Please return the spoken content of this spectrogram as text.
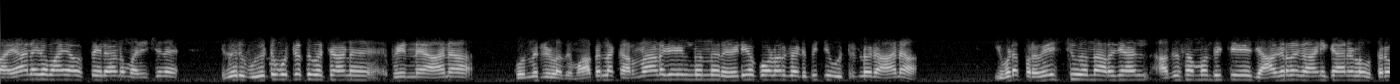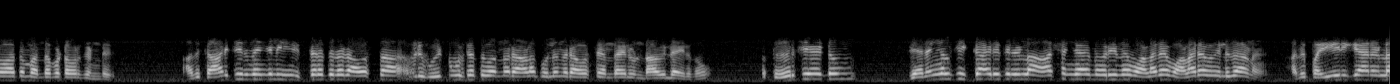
ഭയാനകമായ അവസ്ഥയിലാണ് മനുഷ്യനെ ഇതൊരു വീട്ടുമുറ്റത്ത് വെച്ചാണ് പിന്നെ ആന കൊന്നിട്ടുള്ളത്. മാത്രമല്ല കർണാടകയിൽ നിന്ന് റേഡിയോ കോളർ ഘടിപ്പിച്ച് വിട്ടിട്ടുള്ള ഒരു ആന ഇവിടെ പ്രവേശിച്ചു എന്ന് അറിഞ്ഞാൽ അത് സംബന്ധിച്ച് ജാഗ്രത കാണിക്കാനുള്ള ഉത്തരവാദിത്വം ബന്ധപ്പെട്ടവർക്കുണ്ട്. അത് കാണിച്ചിരുന്നെങ്കിൽ ഈ ഇത്തരത്തിലൊരു അവസ്ഥ ഒരു വീട്ടുമുറ്റത്ത് വന്ന ഒരാളെ കൊല്ലുന്ന ഒരു അവസ്ഥ എന്തായാലും ഉണ്ടാവില്ലായിരുന്നു. തീർച്ചയായിട്ടും ജനങ്ങൾക്ക് ഇക്കാര്യത്തിലുള്ള ആശങ്ക എന്ന് പറയുന്നത് വളരെ വളരെ വലുതാണ്. അത് പരിഹരിക്കാനുള്ള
